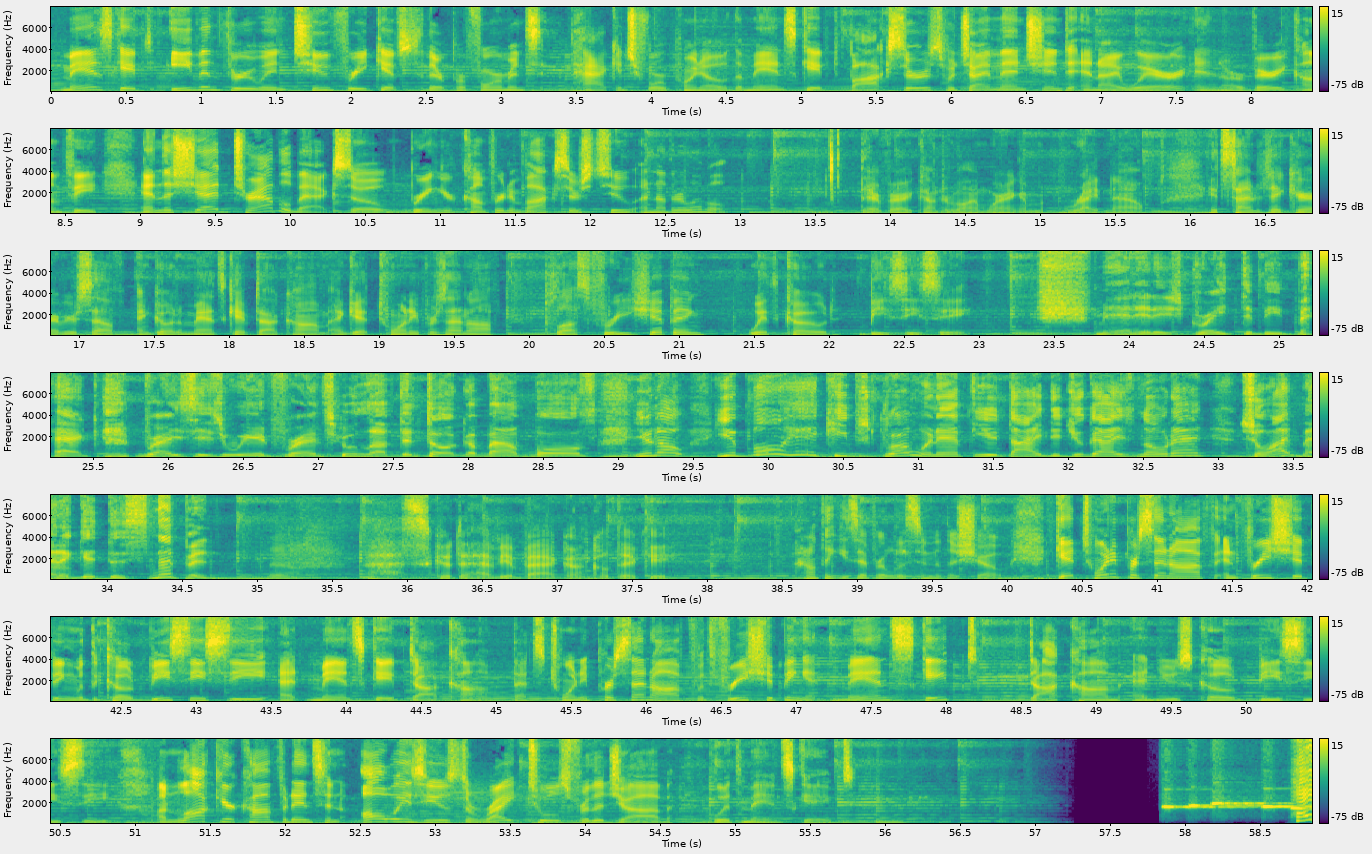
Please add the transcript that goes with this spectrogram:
Manscaped even threw in two free gifts to their Performance Package 4.0 the Manscaped Boxers, which I mentioned and I wear and are very comfy, and the Shed Travel Bag. So bring your comfort and boxers to another level. They're very comfortable. I'm wearing them right now. It's time to take care of yourself and go to manscaped.com and get 20% off plus free shipping with code BCC. Man, it is great to be back. Bryce's weird friends who love to talk about balls. You know, your ball hair keeps growing after you die. Did you guys know that? So I better get to snipping. Yeah. it's good to have you back, Uncle Dickie. I don't think he's ever listened to the show. Get 20% off and free shipping with the code BCC at manscaped.com. That's 20% off with free shipping at manscaped.com and use code BCC. Unlock your confidence and always use the right tools for the job with Manscaped.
